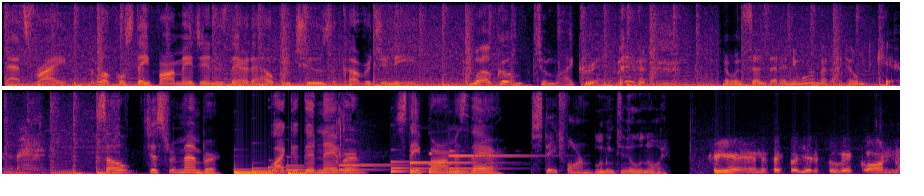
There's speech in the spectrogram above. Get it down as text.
That's right. The local State Farm agent is there to help you choose the coverage you need. Welcome to my crib. no one says that anymore, but I don't care. So just remember, like a good neighbor, State Farm is there. State Farm, Bloomington, Illinois. Sí, en efecto, ayer estuve con,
